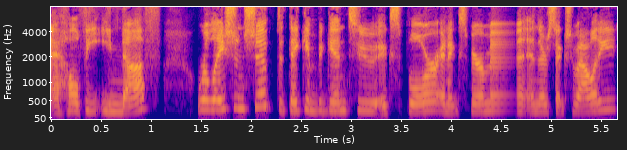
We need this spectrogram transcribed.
a healthy enough relationship that they can begin to explore and experiment in their sexuality.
